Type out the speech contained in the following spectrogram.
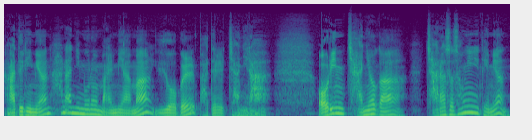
아들이면 하나님으로 말미암아 유업을 받을 자니라. 어린 자녀가 자라서 성인이 되면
